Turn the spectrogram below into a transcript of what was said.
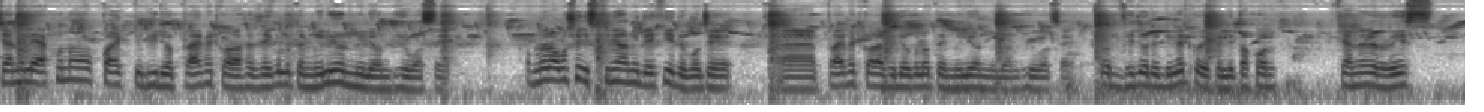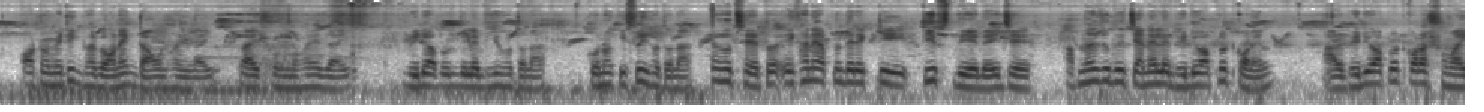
চ্যানেলে এখনও কয়েকটি ভিডিও প্রাইভেট করা আছে, যেগুলোতে মিলিয়ন মিলিয়ন ভিউ আছে। আপনারা অবশ্যই স্ক্রিনে আমি দেখিয়ে দেবো যে প্রাইভেট করা ভিডিওগুলোতে মিলিয়ন মিলিয়ন ভিউ আছে। তো ভিডিওটি ডিলিট করে ফেলি, তখন চ্যানেলের রেস অটোমেটিকভাবে অনেক ডাউন হয়ে যায়, প্রায় শূন্য হয়ে যায়। ভিডিও আপলোড দিলে ভিউ হতো না, কোনো কিছুই হতো না। হচ্ছে, তো এখানে আপনাদের একটি টিপস দিয়ে দেয় যে আপনারা যদি চ্যানেলে ভিডিও আপলোড করেন, আর ভিডিও আপলোড করার সময়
